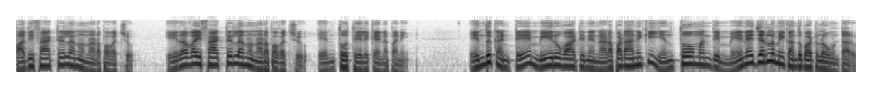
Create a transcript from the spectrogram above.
పది ఫ్యాక్టరీలను నడపవచ్చు ఇరవై ఫ్యాక్టరీలను నడపవచ్చు. ఎంతో తేలికైన పని. ఎందుకంటే మీరు వాటిని నడపడానికి ఎంతోమంది మేనేజర్లు మీకు అందుబాటులో ఉంటారు.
